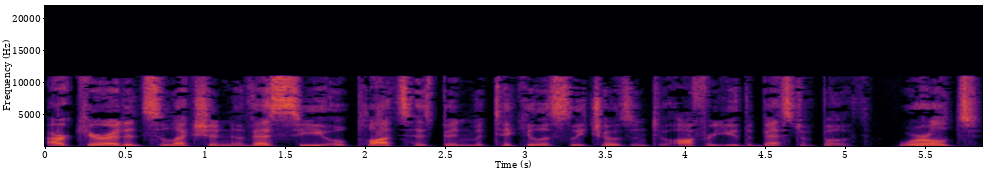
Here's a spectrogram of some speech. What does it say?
Our curated selection of SCO plots has been meticulously chosen to offer you the best of both worlds,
